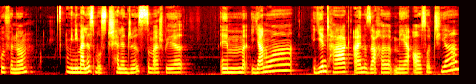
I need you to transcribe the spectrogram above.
cool finde. Minimalismus-Challenges, zum Beispiel im Januar jeden Tag eine Sache mehr aussortieren.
